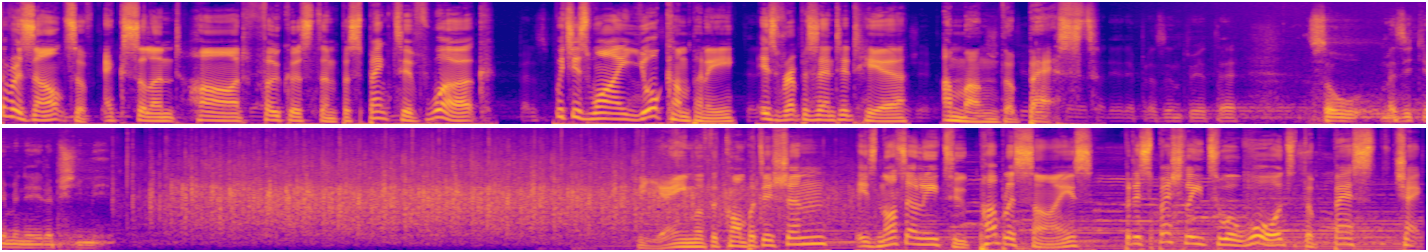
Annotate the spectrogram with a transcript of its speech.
the results of excellent, hard, focused, and perspective work, which is why your company is represented here among the best. Jsou mezi těmi nejlepšími. The aim of the competition is not only to publicize, but especially to award the best Czech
